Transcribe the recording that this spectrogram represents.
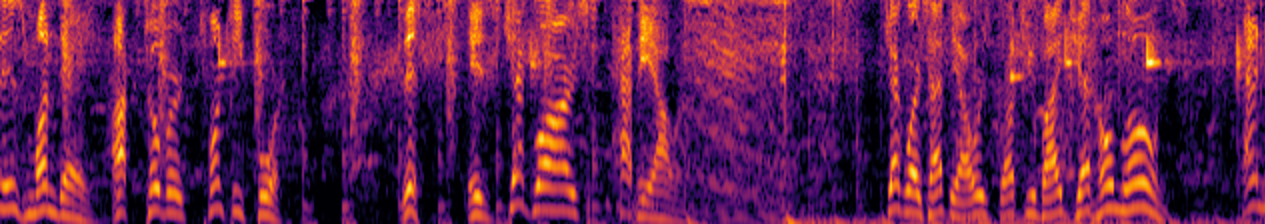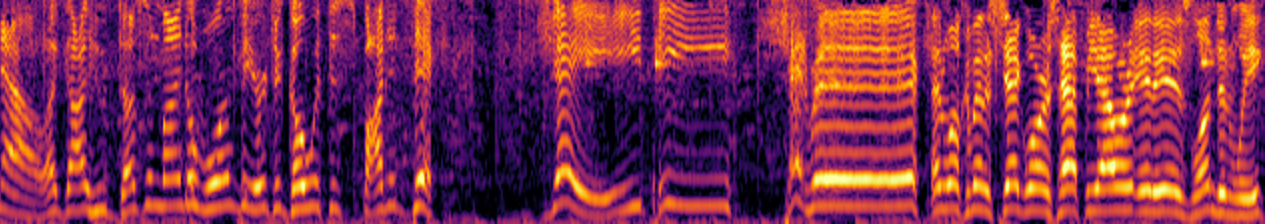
is Monday, October 24th. This is Jaguars Happy Hour. Jaguars Happy Hour is brought to you by Jet Home Loans. And now, a guy who doesn't mind a warm beer to go with his spotted dick, J.P. Shadrick. And welcome in. It's Jaguars Happy Hour. It is London week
